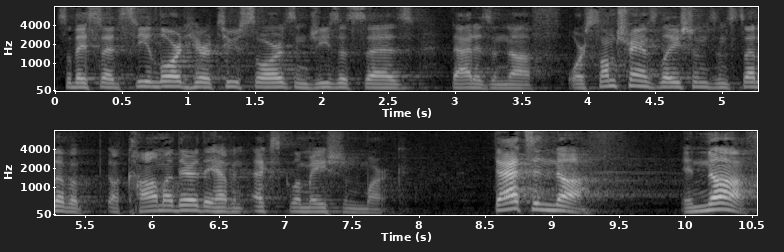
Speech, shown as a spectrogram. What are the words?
So they said, See, Lord, here are two swords, and Jesus says, That is enough. Or some translations, instead of a, a comma there, they have an exclamation mark. That's enough. Enough.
